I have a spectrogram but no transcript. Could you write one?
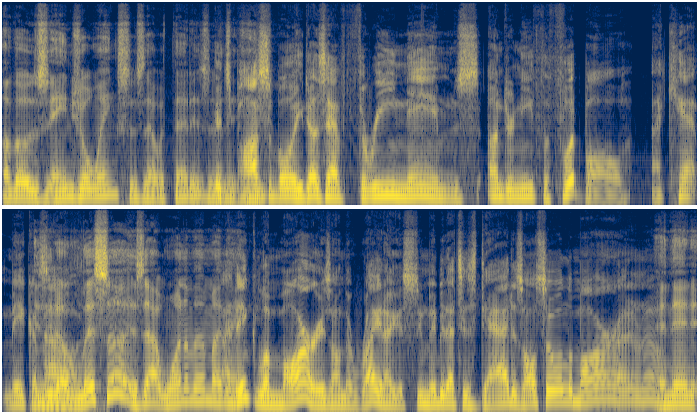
Are those angel wings? Is that what that is? Is It's it- possible he does have three names underneath the football. I can't make them Is out. it Alyssa? Is that one of them? I I think. think Lamar is on the right. I assume maybe that's his dad is also a Lamar. I don't know. And then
